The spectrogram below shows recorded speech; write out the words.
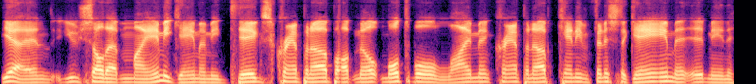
Yeah, and you saw that Miami game. I mean, Diggs cramping up, up multiple linemen cramping up, can't even finish the game. I, I mean,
